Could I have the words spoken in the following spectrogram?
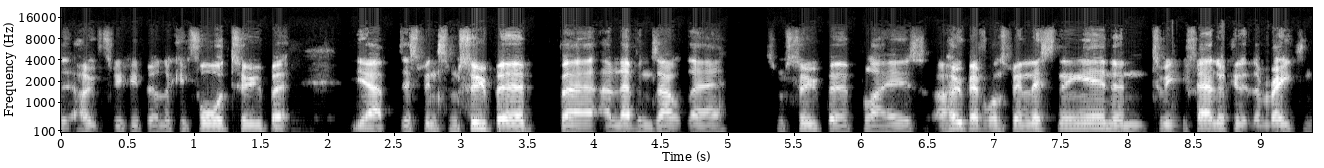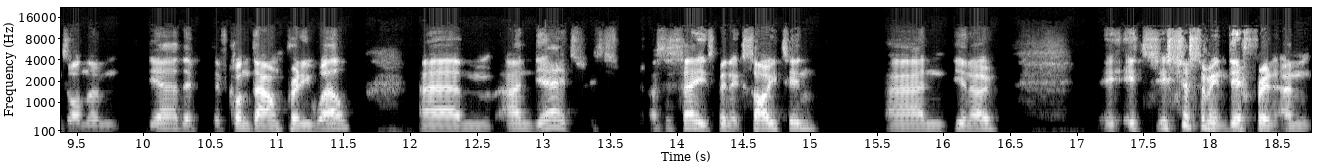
that hopefully people are looking forward to. But yeah, there's been some superb 11s uh, out there some superb players. I hope everyone's been listening in. And to be fair, looking at the ratings on them, yeah, they've, they've gone down pretty well. Um, and yeah, it's, it's, as I say, it's been exciting. And, you know, it, it's, it's just something different. And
